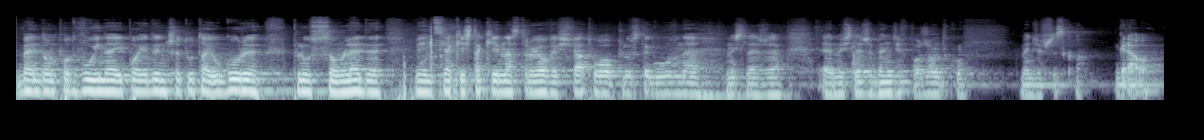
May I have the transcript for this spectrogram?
będą podwójne i pojedyncze tutaj u góry, plus są LEDy, więc jakieś takie nastrojowe światło plus te główne, myślę, że e, myślę, że będzie w porządku. Będzie wszystko grało.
